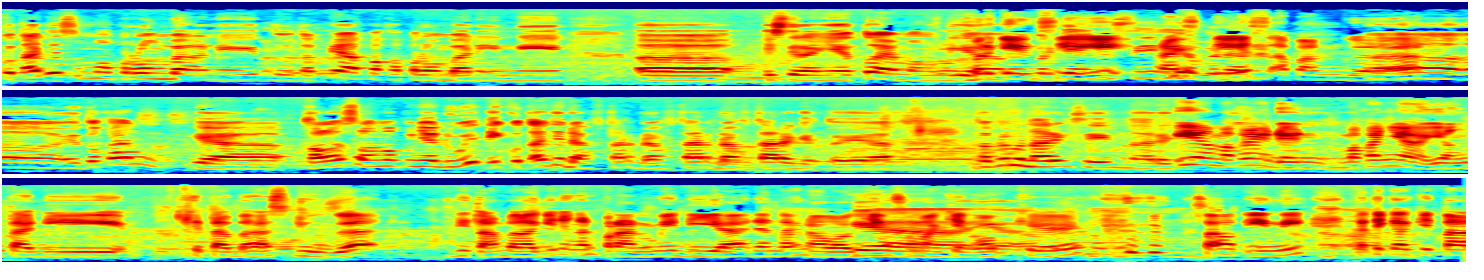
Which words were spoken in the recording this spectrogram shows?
ikut aja semua perlombaannya itu. Tapi apakah perlombaan ini eh, istilahnya itu emang dia bergengsi, ya benar prestis apa enggak? Eh, eh, itu kan ya kalau selama punya duit ikut aja daftar daftar daftar gitu ya. Tapi menarik sih menarik. Iya makanya dan makanya yang tadi kita bahas juga ditambah lagi dengan peran media dan teknologi yang Iya, semakin iya. oke saat ini ketika kita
